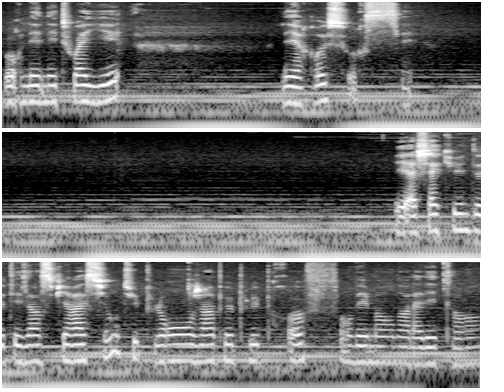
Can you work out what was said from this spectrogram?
pour les nettoyer, les ressourcer. Et à chacune de tes inspirations, tu plonges un peu plus profondément dans la détente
